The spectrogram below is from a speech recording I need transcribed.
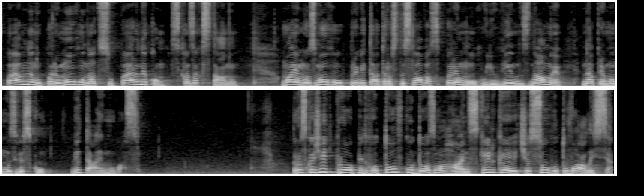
впевнену перемогу над суперником з Казахстану. Маємо змогу привітати Ростислава з перемогою. Він з нами на прямому зв'язку. Вітаємо вас. Розкажіть про підготовку до змагань. Скільки часу готувалися?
